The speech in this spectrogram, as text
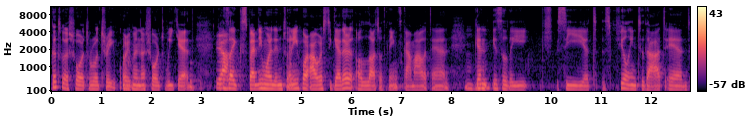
go to a short road trip or uh-huh. even a short weekend. Yeah. Because like spending more than 24 hours together, a lot of things come out and you can mm-hmm. easily f- see it, feel into that. And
